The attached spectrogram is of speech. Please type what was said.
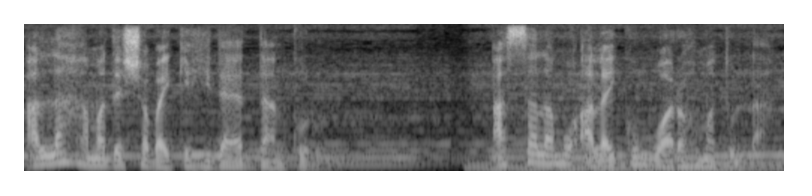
আল্লাহ আমাদের সবাইকে হিদায়াত দান করুন। আসসালামু আলাইকুম ওয়ারহমাতুল্লাহ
